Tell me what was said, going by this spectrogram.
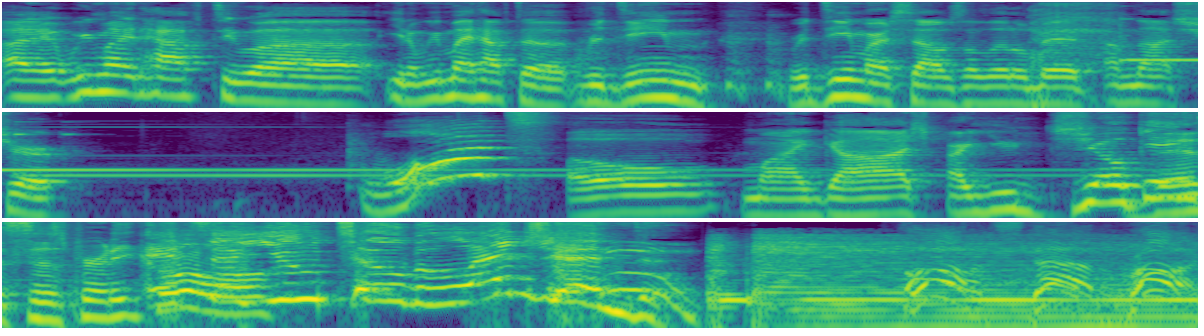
I we might have to, uh, you know, we might have to redeem redeem ourselves a little bit. I'm not sure. What? Oh my gosh! Are you joking? This is pretty cool. It's a YouTube legend. Thoughts That Rock.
